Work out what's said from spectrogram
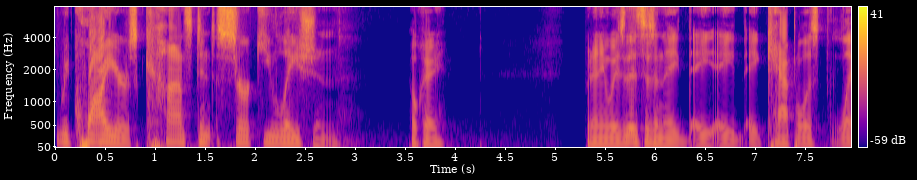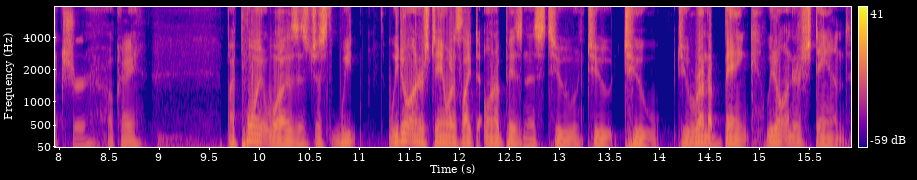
requires constant circulation. Okay? But anyways, this isn't a, a, a, a capitalist lecture, okay? My point was is just we we don't understand what it's like to own a business, to to to to run a bank. We don't understand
